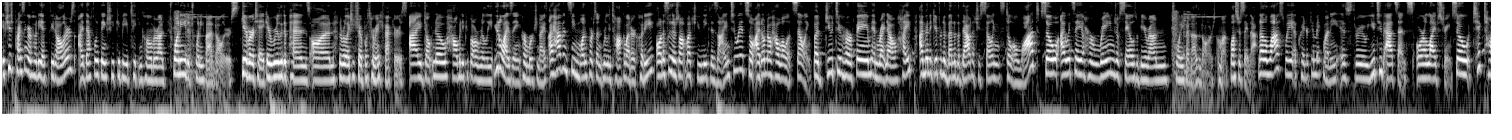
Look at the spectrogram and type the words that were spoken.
if she's pricing her hoodie at $3, I definitely think she could be taking home around 20 to $25, give or take. It really depends on the relationship with her manufacturers. I don't know how many people are really utilizing her merchandise. I haven't seen one person really talk about her hoodie. Honestly, there's not much unique design to it, so I don't know how well it's selling. But due to her fame and right now hype, I'm gonna give her the benefit of the doubt that she's selling still a lot. So I would say her range of sales would be around $25,000 a month. Let's just say that. Now, the last way a creator can make money is through YouTube AdSense or a live stream. So TikTok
